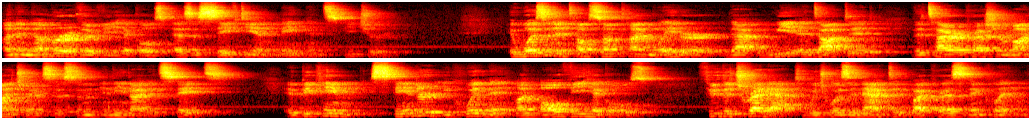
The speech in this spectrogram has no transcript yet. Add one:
on a number of their vehicles as a safety and maintenance feature. It wasn't until sometime later that we adopted the tire pressure monitoring system in the United States. It became standard equipment on all vehicles through the TREAD Act, which was enacted by President Clinton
